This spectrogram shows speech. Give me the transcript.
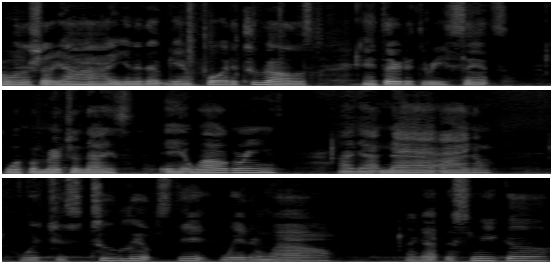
want to show y'all how I ended up getting $42.33 worth of merchandise at Walgreens. I got nine items, which is two lipstick, Wet n Wild. I got the sneaker,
